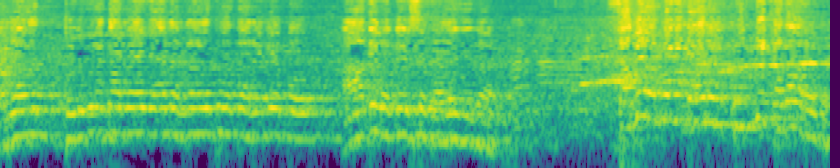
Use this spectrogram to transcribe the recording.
എറണാകുളം തൊടുപുഴക്കാരനായ ഞാൻ എറണാകുളത്ത് വന്ന് ഇറങ്ങിയപ്പോ ആദ്യം അന്വേഷിച്ച കോളേജ് ഇതാണ്. സമയം ഉണ്ടെങ്കിൽ ഞാനൊരു കുഞ്ഞി കഥ പറയട്ടെ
